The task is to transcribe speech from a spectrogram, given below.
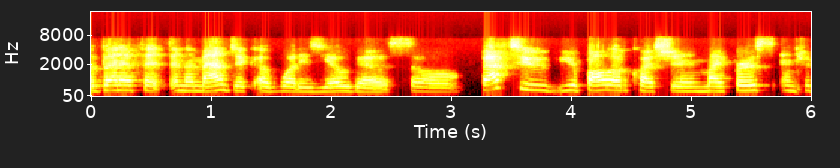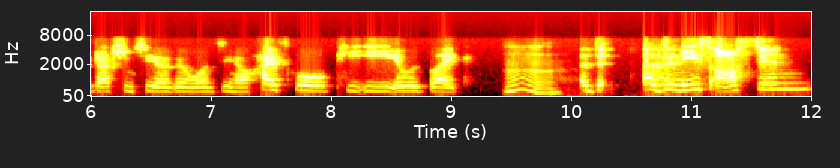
the benefits and the magic of what is yoga. So back to your follow-up question, my first introduction to yoga was, you know, high school PE. It was like mm. a, a Denise Austin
